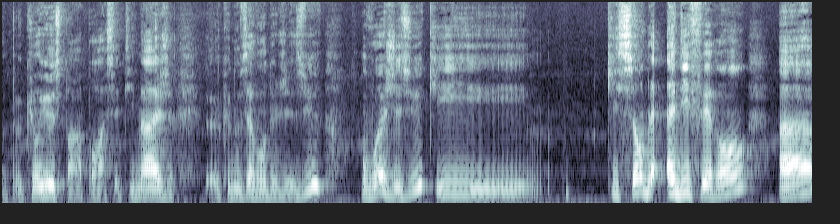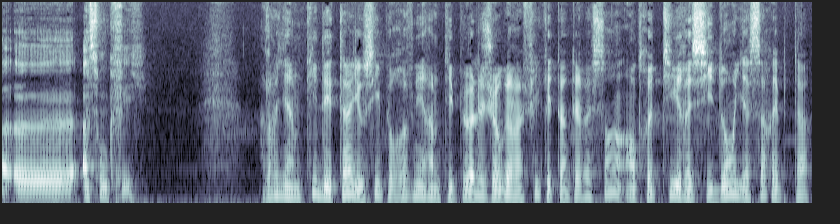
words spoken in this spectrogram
un peu curieuse par rapport à cette image que nous avons de Jésus, on voit Jésus qui, qui semble indifférent à, euh, à son cri. Alors il y a un petit détail aussi pour revenir un petit peu à la géographie qui est intéressant. Entre Tyr et Sidon, il y a Sarepta.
